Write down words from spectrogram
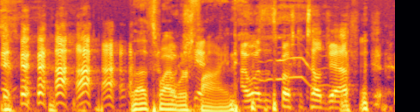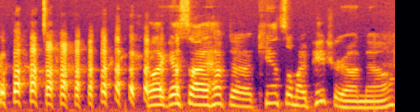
monetized? That's why Oh, we're shit. fine. I wasn't supposed to tell Jeff. well, I guess I have to cancel my Patreon now.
